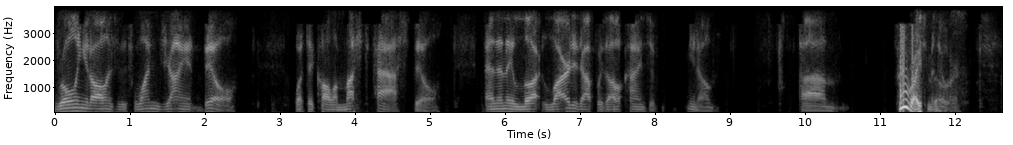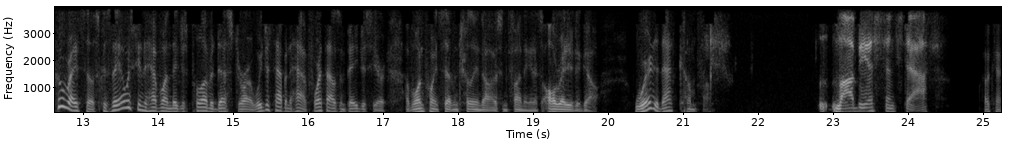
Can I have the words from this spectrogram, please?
rolling it all into this one giant bill, what they call a must-pass bill, and then they lard it up with all kinds of, you know, um, who writes manure. those? Who writes those? Because they always seem to have one they just pull out of a desk drawer. We just happen to have 4,000 pages here of $1.7 trillion in funding, and it's all ready to go. Where did that come from? Lobbyists and staff. Okay.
